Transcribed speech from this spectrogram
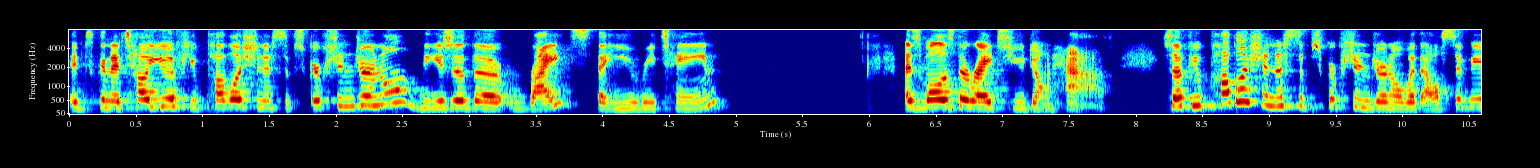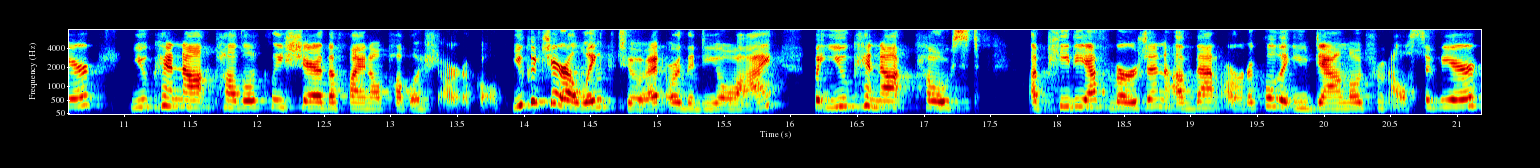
it's going to tell you if you publish in a subscription journal, these are the rights that you retain, as well as the rights you don't have. So if you publish in a subscription journal with Elsevier, you cannot publicly share the final published article. You could share a link to it or the DOI, but you cannot post a PDF version of that article that you download from Elsevier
